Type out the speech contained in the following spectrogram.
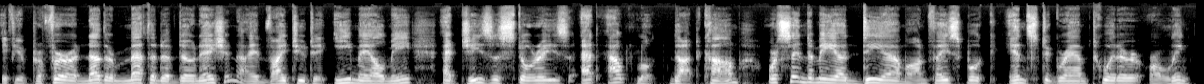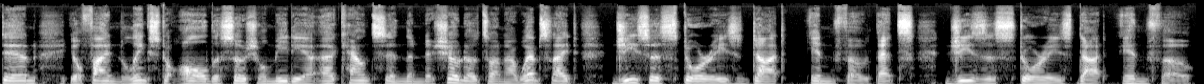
If you prefer another method of donation, I invite you to email me at jesusstories at outlook.com or send me a DM on Facebook, Instagram, Twitter, or LinkedIn. You'll find links to all the social media accounts in the show notes on our website, jesusstories.info info. That's jesusstories.info.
